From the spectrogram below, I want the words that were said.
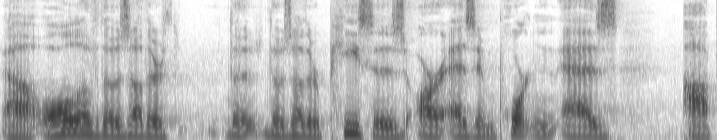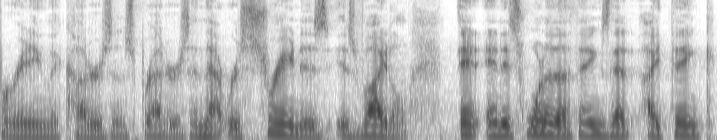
Uh, all of those other the, those other pieces are as important as operating the cutters and spreaders, and that restraint is is vital. And, and it's one of the things that I think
